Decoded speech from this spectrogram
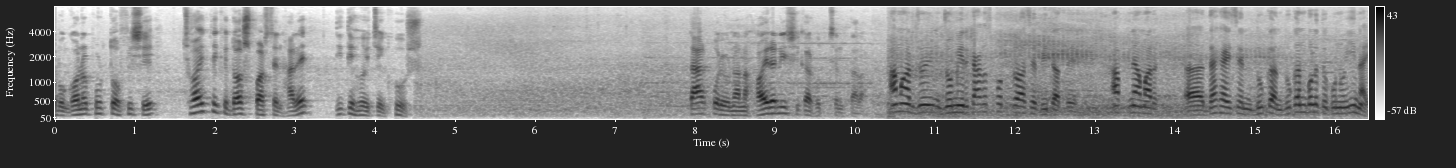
এবং গণপূর্ত অফিসে ছয় থেকে দশ পার্সেন্ট হারে দিতে হয়েছে ঘুষ। তারপরেও নানা হয়রানির শিকার হচ্ছেন তারা। আমার জমি- জমির কাগজপত্র আছে ভিটাতে। আপনি আমার দেখাইছেন দোকান। দোকান বলে তো কোনো ই নাই।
